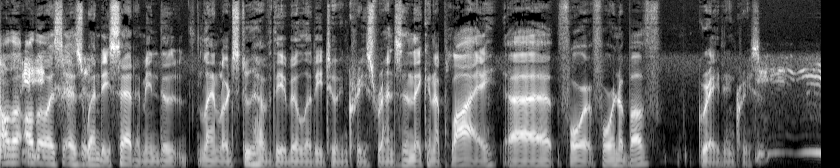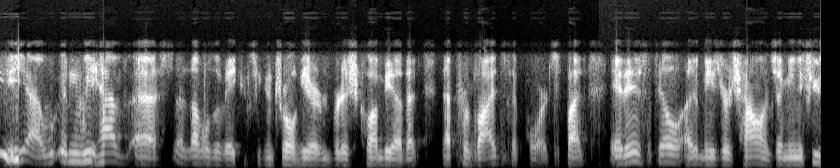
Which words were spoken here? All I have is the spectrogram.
although, although as, as Wendy said, I mean, the landlords do have the ability to increase rents, and they can apply uh, for for an above grade increase. Yeah, and we have uh, levels of vacancy control here in British Columbia that, that provide supports, but it is still a major challenge. I mean, if you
